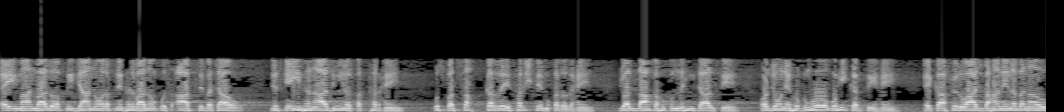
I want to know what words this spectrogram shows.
اے ایمان والو، اپنی جانوں اور اپنے گھر والوں کو اس آگ سے بچاؤ جس کے ایندھن آدمی اور پتھر ہیں۔ اس پر سخت کر رہے فرشتے مقرر ہیں جو اللہ کا حکم نہیں ٹالتے اور جو انہیں حکم ہو وہی کرتے ہیں۔ اے کافر آج بہانے نہ بناؤ،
